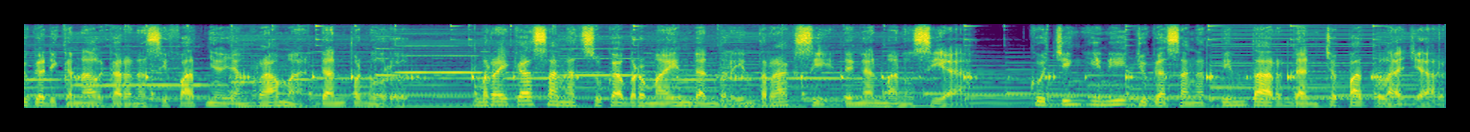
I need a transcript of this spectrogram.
juga dikenal karena sifatnya yang ramah dan penurut. Mereka sangat suka bermain dan berinteraksi dengan manusia. Kucing ini juga sangat pintar dan cepat belajar.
